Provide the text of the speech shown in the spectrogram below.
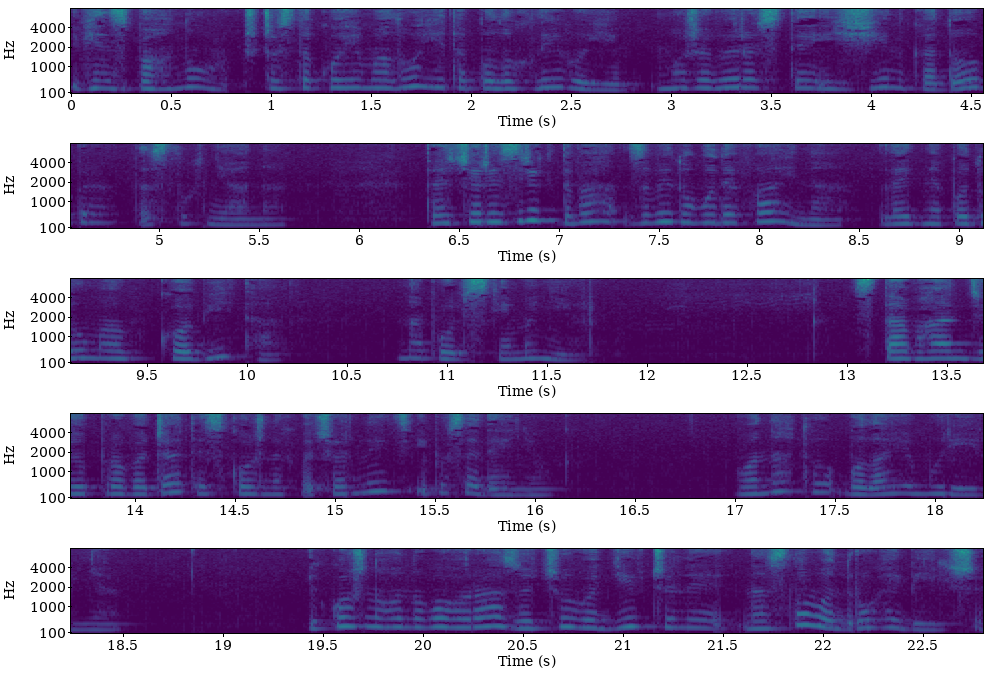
Він збагнув, що з такої малої та полохливої може вирости і жінка добра та слухняна. Та через рік-два з виду буде файна, ледь не подумав кобіта на польський манір. Став Гандзю проведжати з кожних вечорниць і посиденьок. Вона то була йому рівня. І кожного нового разу чув від дівчини на слово друге більше.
